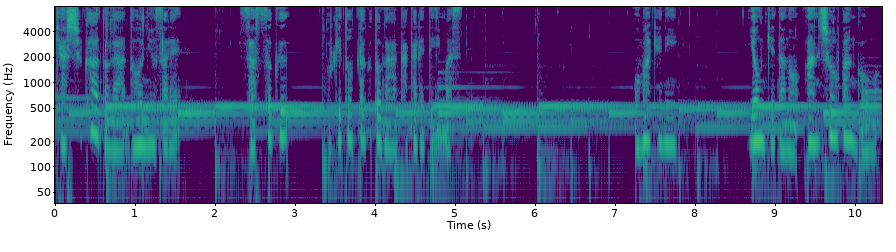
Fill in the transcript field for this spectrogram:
キャッシュカードが導入され早速受け取ったことが書かれています。おまけに4桁の暗証番号も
